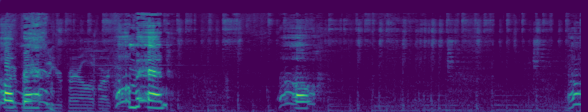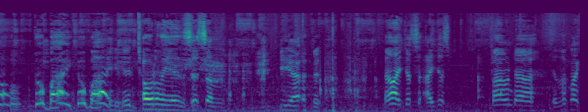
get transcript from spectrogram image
Oh, man. your parallel park. Oh, man. Oh. Oh, go by, go by. It totally is just some Yeah. No, I just I just found uh, it looked like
